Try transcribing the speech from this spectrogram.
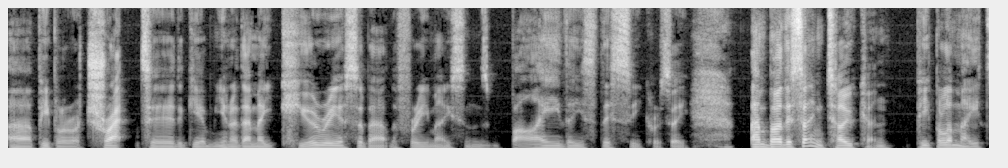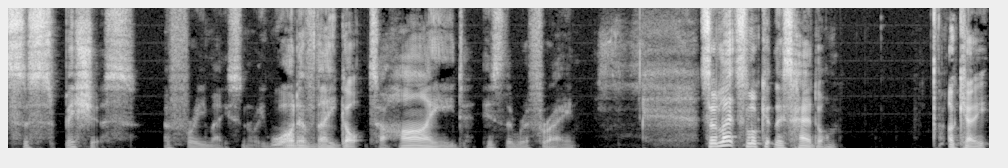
Uh, people are attracted, you know, they're made curious about the Freemasons by these, this secrecy. And by the same token, people are made suspicious of Freemasonry. What have they got to hide? Is the refrain. So let's look at this head on. Okay,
